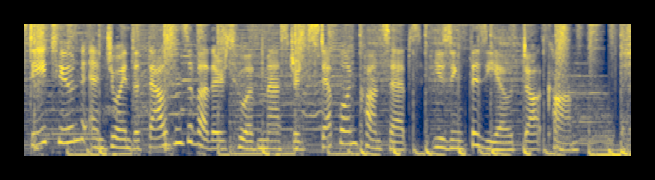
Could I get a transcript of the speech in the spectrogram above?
Stay tuned and join the thousands of others who have mastered Step 1 concepts using physeo.com.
